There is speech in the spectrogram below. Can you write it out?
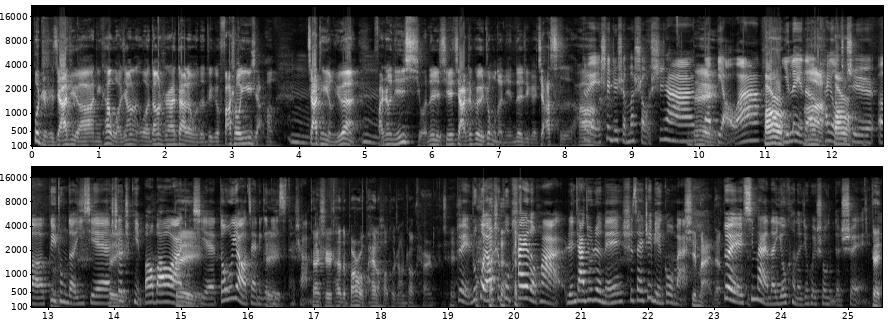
不只是家具啊，你看我将我当时还带了我的这个发烧音响，嗯，家庭影院，嗯，反正您喜欢的这些价值贵重的您的这个家私啊，对，甚至什么首饰啊、表啊包一类的，啊还有就是呃贵重的一些奢侈品包包啊，这些都要在那个 list 上。但是他的包我拍了好多张照片呢，对，如果要是不拍的话，人家就认为是在这边购买。新买的。对，新买的有可能就会收你的税。对，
